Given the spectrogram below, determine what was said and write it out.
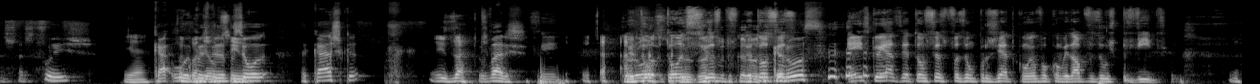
Acho, acho. Pois. Yeah. Ca... Foi Depois apareceu a, a casca, Exato. vários. Sim. Caroço, Eu gosto ansioso. muito do eu caroço. ansioso- Caroço. É isso que eu ia dizer. Estou ansioso por fazer um projeto com ele. Vou convidá-lo para fazer os pedidos.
